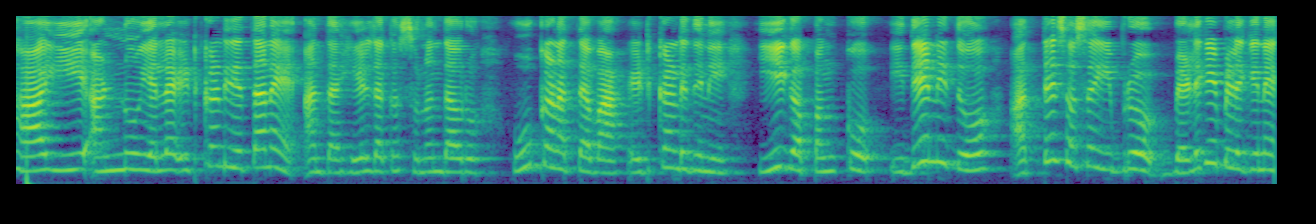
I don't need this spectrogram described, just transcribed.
ಕಾಯಿ, ಹಣ್ಣು ಎಲ್ಲ ಇಟ್ಕೊಂಡಿದೆ ತಾನೆ ಅಂತ ಹೇಳ್ದಾಗ ಸುನಂದ ಅವರು, ಹೂ ಕಾಣತ್ತವ? ಇಟ್ಕೊಂಡಿದ್ದೀನಿ. ಈಗ ಪಂಕು, ಇದೇನಿದು? ಅತ್ತೆ, ಸೊಸೆ ಇಬ್ರು ಬೆಳಗ್ಗೆ ಬೆಳಿಗ್ಗೆನೆ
